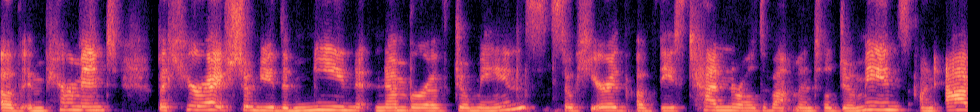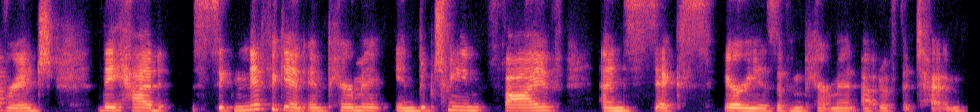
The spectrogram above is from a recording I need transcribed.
of impairment, but here I've shown you the mean number of domains. So here of these 10 neural developmental domains, on average, they had significant impairment in between five and six areas of impairment out of the 10.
